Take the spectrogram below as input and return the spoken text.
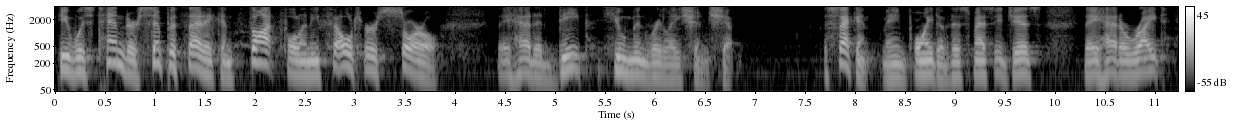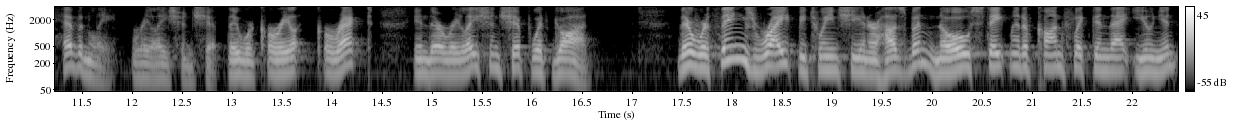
He was tender, sympathetic, and thoughtful, and he felt her sorrow. They had a deep human relationship. The second main point of this message is they had a right heavenly relationship. They were correct in their relationship with God. There were things right between she and her husband, no statement of conflict in that union,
